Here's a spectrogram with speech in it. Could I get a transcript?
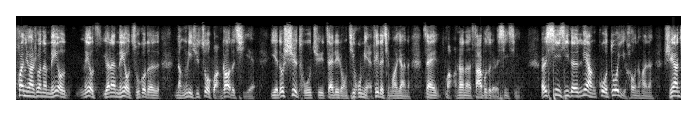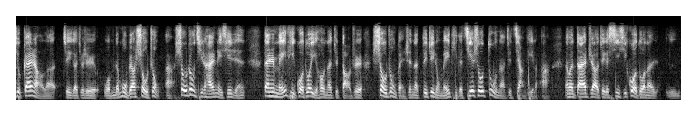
换句话说呢，没有没有原来没有足够的能力去做广告的企业，也都试图去在这种几乎免费的情况下呢，在网上呢发布自个儿的信息。而信息的量过多以后的话呢，实际上就干扰了这个就是我们的目标受众啊，受众其实还是那些人，但是媒体过多以后呢，就导致受众本身呢对这种媒体的接收度呢就降低了啊。那么大家知道这个信息过多呢，嗯，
